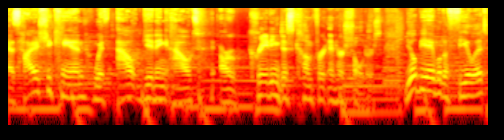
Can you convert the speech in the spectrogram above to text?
as high as she can without getting out or creating discomfort in her shoulders. You'll be able to feel it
